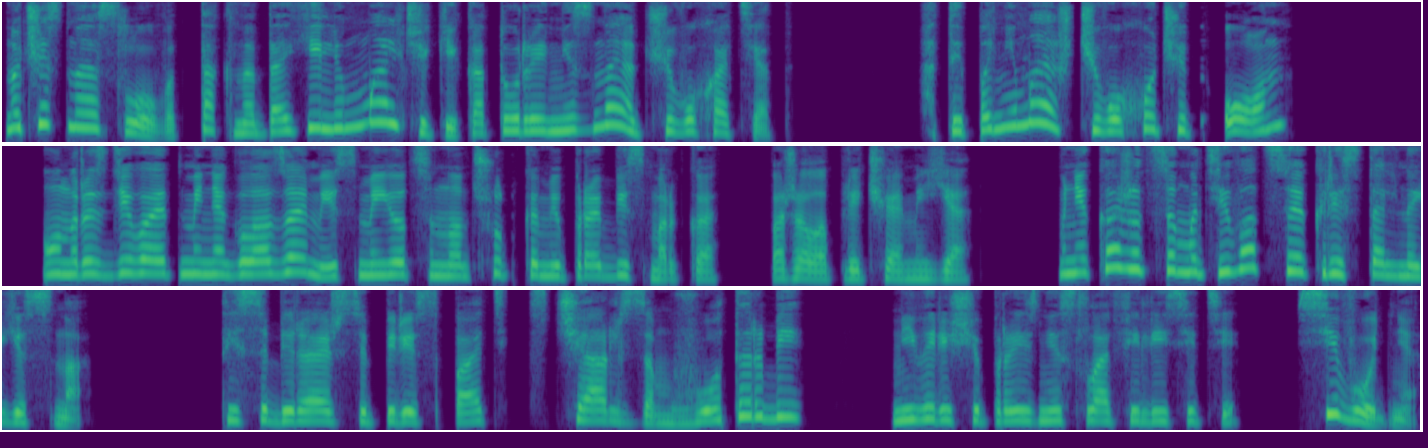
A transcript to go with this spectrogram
Но, честное слово, так надоели мальчики, которые не знают, чего хотят. А ты понимаешь, чего хочет он?» Он раздевает меня глазами и смеется над шутками про Бисмарка, пожала плечами я. Мне кажется, мотивация кристально ясна. «Ты собираешься переспать с Чарльзом Уотерби?» — неверяще произнесла Фелисити. «Сегодня».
